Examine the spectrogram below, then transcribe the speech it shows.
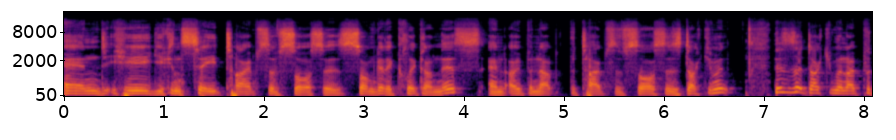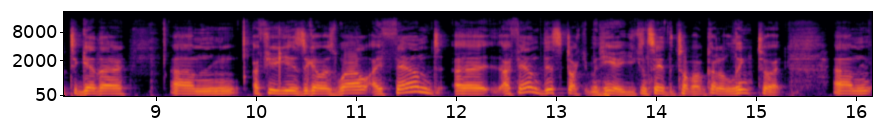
And here you can see types of sources. So I'm going to click on this and open up the types of sources document. This is a document I put together um, a few years ago as well. I found uh, I found this document here. You can see at the top I've got a link to it. Um,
